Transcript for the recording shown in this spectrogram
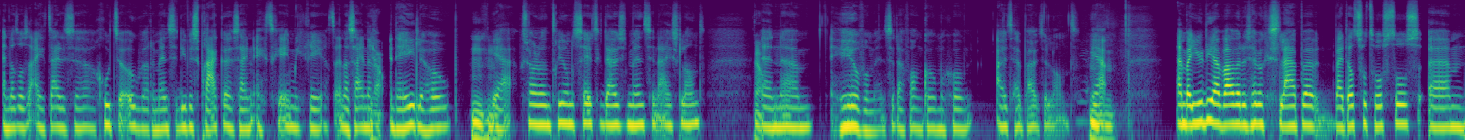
en dat was eigenlijk tijdens de route ook wel. De mensen die we spraken zijn echt geëmigreerd. En er zijn er Ja. een hele hoop. Mhm. Ja, zo'n 370.000 mensen in IJsland. Ja. En ehm, heel veel mensen daarvan komen gewoon uit het buitenland. Ja. Mhm. En bij Julia, waar we dus hebben geslapen, bij dat soort hostels, ehm,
